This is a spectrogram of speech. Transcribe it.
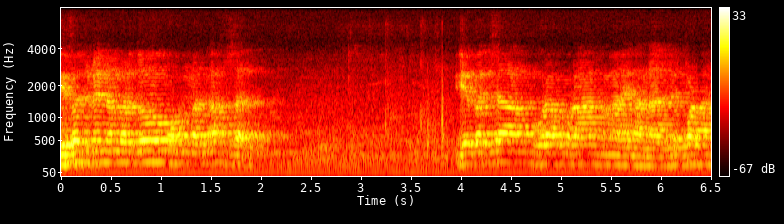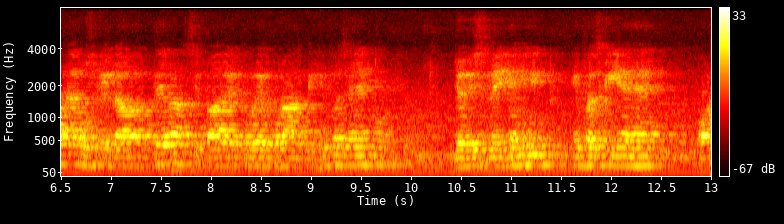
حفظ میں نمبر دو محمد افضل۔ یہ بچہ پورا قرآن ہمارے یہاں نازل پڑھا ہے، اس کے علاوہ تیرہ سپارے پورے قرآن کے حفظ ہیں۔ جو اس نے یہی حفظ کیے ہیں اور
